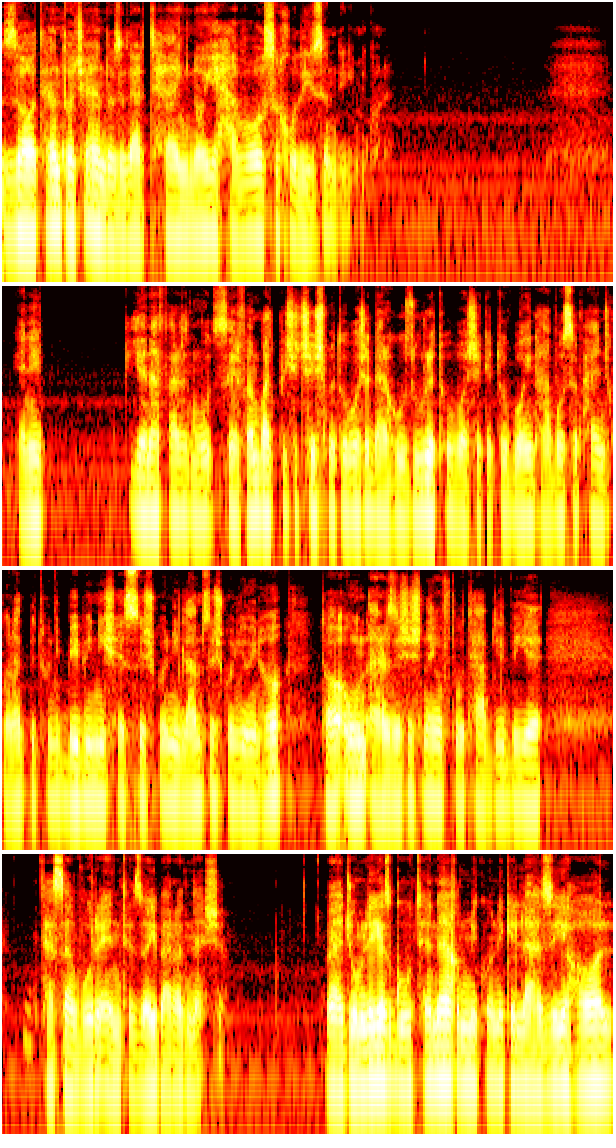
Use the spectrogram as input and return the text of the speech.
ذاتا تا چه اندازه در تنگنای حواس خودش زندگی می‌کنه. یعنی یه نفر صرفا باید پیش چشم تو باشه در حضور تو باشه که تو با این حواس پنجگانت بتونی ببینیش حسش کنی لمسش کنی و اینها تا اون ارزشش نیفته و تبدیل به یه تصور انتزاعی برات نشه. و جمله از گوته نقد می‌کنه که لحظه حال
